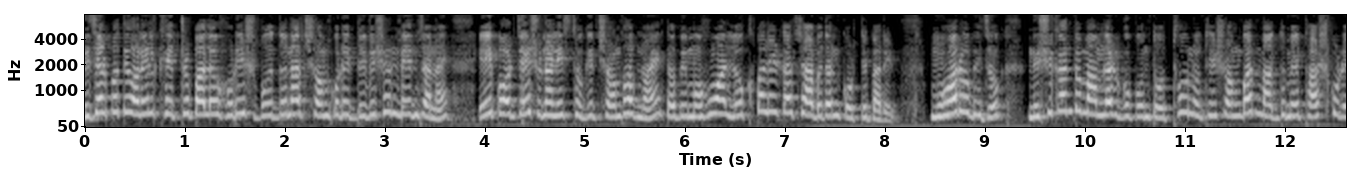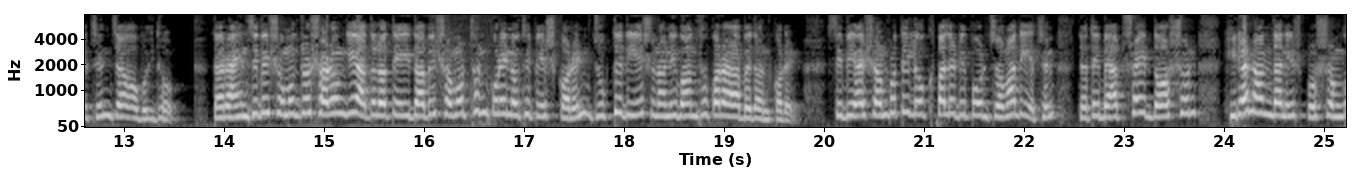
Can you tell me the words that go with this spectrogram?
বিচারপতি অনিল ক্ষেত্রপাল ও হরিশ বৈদ্যনাথ শঙ্করের ডিভিশন বেঞ্চ জানায়, এই পর্যায়ে শুনানি স্থগিত সম্ভব নয়, তবে মহুয়া লোকপালের কাছে আবেদন করতে পারেন। মহুয়ার অভিযোগ, নিশিকান্ত মামলার গোপন তথ্য নথি সংবাদ মাধ্যমে ফাঁস করেছেন যা অবৈধ। তার আইনজীবী সমুদ্র সারঙ্গী আদালতে এই দাবি সমর্থন করে নথি পেশ করেন, যুক্তি দিয়ে শুনানি বন্ধ করার আবেদন করেন। সিবিআই সম্প্রতি লোকপালের রিপোর্ট জমা দিয়েছেন, যাতে ব্যবসায়ী দর্শন হীরানন্দানির প্রসঙ্গ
